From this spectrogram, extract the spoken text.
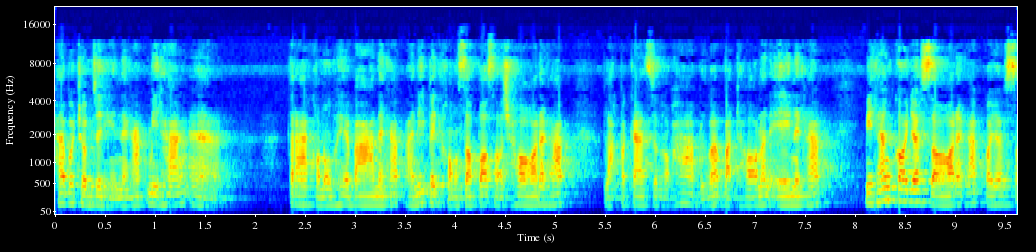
ท่านผู้ชมจะเห็นนะครับ มีทั้งอ่า ตราของโรงพยาบาลนะครับ อันนี้เป็นของสปสชนะครับ หลักประกันสุขภาพหรือว่าบัตรทองนั่นเองนะครับ มีทั้งกยศนะครับ กยศ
